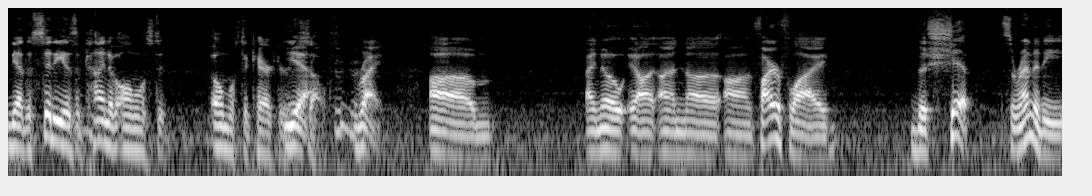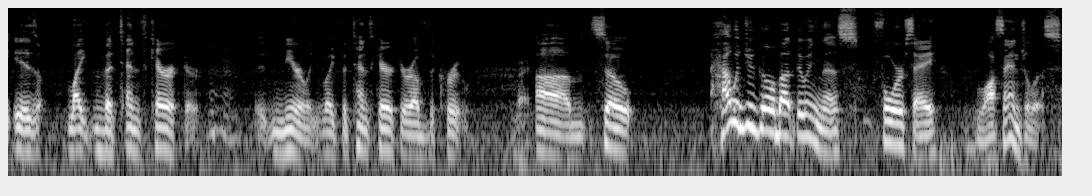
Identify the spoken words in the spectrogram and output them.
Yeah, the city is a kind of almost a, almost a character itself. Right. Um, I know on on, uh, on Firefly, the ship Serenity is like the tenth character, uh, nearly like the tenth character of the crew. Right. Um, so, how would you go about doing this for, say, Los Angeles?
